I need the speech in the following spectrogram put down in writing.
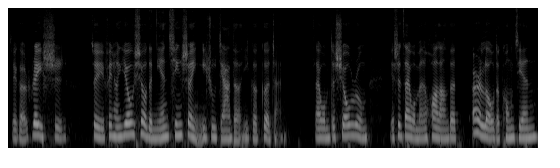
这个瑞士。最非常优秀的年轻摄影艺术家的一个个展，在我们的 showroom，也是在我们画廊的二楼的空间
